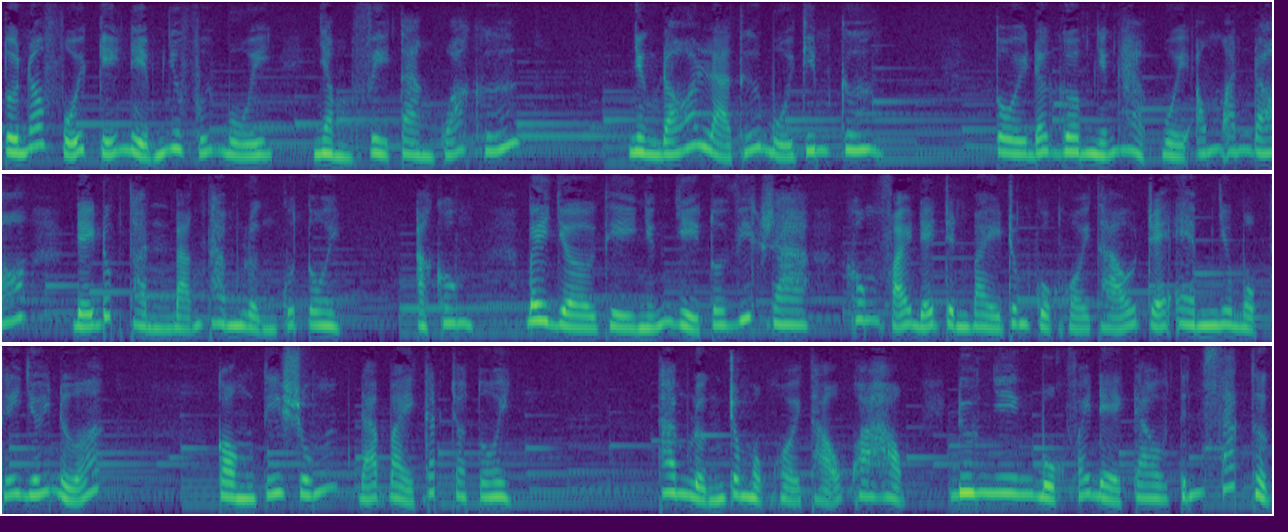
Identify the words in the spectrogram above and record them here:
Tụi nó phủi kỷ niệm như phủi bụi nhằm phi tan quá khứ. Nhưng đó là thứ bụi kim cương. Tôi đã gom những hạt bụi óng ánh đó để đúc thành bản tham luận của tôi – À không, bây giờ thì những gì tôi viết ra không phải để trình bày trong cuộc hội thảo trẻ em như một thế giới nữa. Còn tí súng đã bày cách cho tôi. Tham luận trong một hội thảo khoa học đương nhiên buộc phải đề cao tính xác thực.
